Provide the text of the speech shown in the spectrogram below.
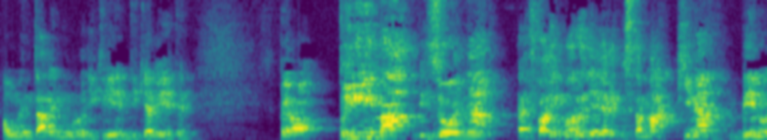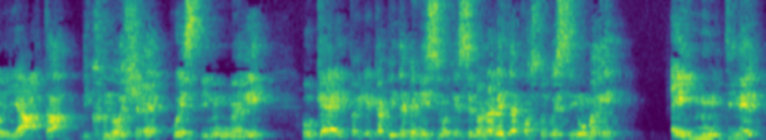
aumentare il numero di clienti che avete. Però prima bisogna eh, fare in modo di avere questa macchina ben oliata, di conoscere questi numeri, ok? Perché capite benissimo che se non avete a posto questi numeri è inutile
